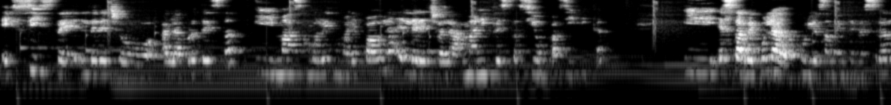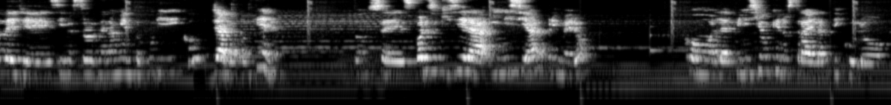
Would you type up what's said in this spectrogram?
existe el derecho a la protesta y más, como lo dijo María Paula, el derecho a la manifestación pacífica y está regulado, curiosamente, nuestras leyes y nuestro ordenamiento jurídico ya lo contienen. Entonces, por eso quisiera iniciar primero con la definición que nos trae el artículo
